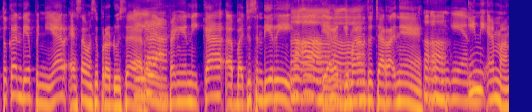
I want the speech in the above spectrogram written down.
itu kan dia penyiar, Esa masih produser. Iya. Pengen nikah eh, baju sendiri. Ya kan gimana tuh caranya? Nggak mungkin. Ini emang,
